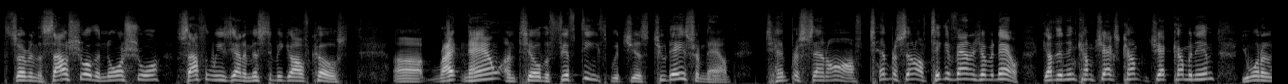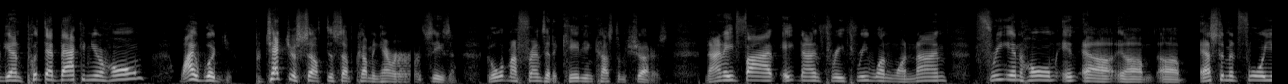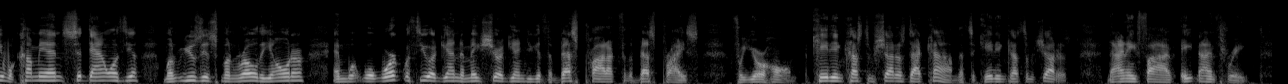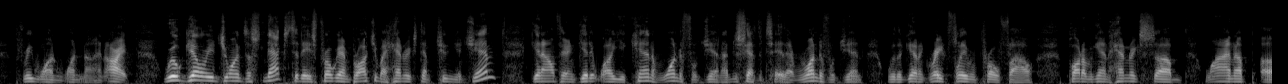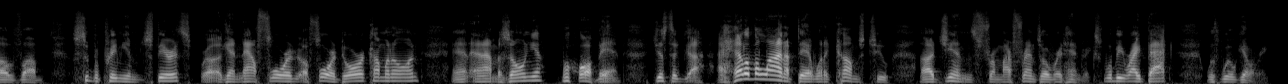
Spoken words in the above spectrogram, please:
Serving the South Shore, the North Shore, South Louisiana, Mississippi Gulf Coast. Uh, right now until the 15th, which is two days from now, 10% off. 10% off. Take advantage of it now. Got an income checks com- check coming in. You want to, again, put that back in your home? Why would you? Protect yourself this upcoming hurricane season. Go with my friends at Acadian Custom Shutters. 985 893 3119. Free in home uh, um, uh, estimate for you. We'll come in, sit down with you. Usually it's Monroe, the owner, and we'll, we'll work with you again to make sure, again, you get the best product for the best price for your home. AcadianCustomShutters.com. That's Acadian Custom Shutters. 985 893 3119. All right. Will Guillory joins us next. Today's program brought to you by Hendrick's Neptunia Gin. Get out there and get it while you can. A wonderful gin. I just have to tell you that. Wonderful gin with, again, a great flavor profile. Part of, again, Hendrick's um, lineup of um, super premium spirits. Uh, again, now Florida, uh, Flora Adora coming on and, and Amazonia. Oh, man. Just a, a, hell of a lineup there when it comes to uh, gins from my friends over at Hendrick's. We'll be right back with Will Guillory.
